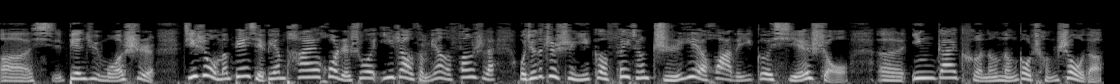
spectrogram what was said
呃写编剧模式，即使我们边写边拍，或者说依照怎么样的方式来，我觉得这是一个非常职业化的一个写手，呃，应该可能能够承受的。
